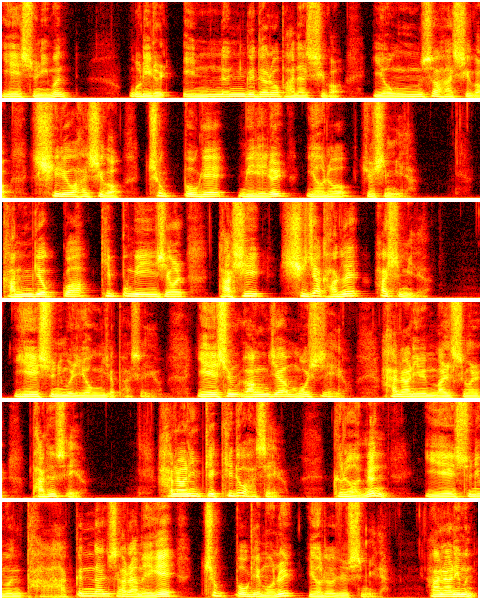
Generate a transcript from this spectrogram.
예수님은 우리를 있는 그대로 받으시고 용서하시고 치료하시고 축복의 미래를 열어주십니다. 감격과 기쁨의 인생을 다시 시작하게 하십니다. 예수님을 영접하세요. 예수 왕자 모시세요. 하나님의 말씀을 받으세요. 하나님께 기도하세요. 그러면 예수님은 다 끝난 사람에게 축복의 문을 열어주십니다. 하나님은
